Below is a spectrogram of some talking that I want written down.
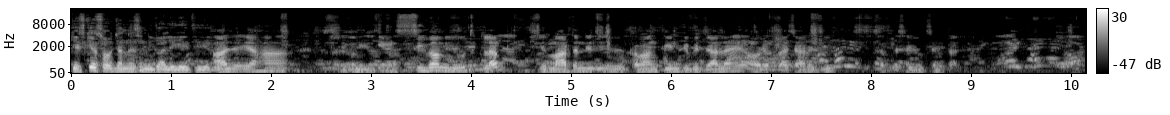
किसके सौजन्य से निकाली गई थी आज यहाँ शिवम यूथ क्लब ये मार्तन क्रमांक तीन के विद्यालय है और प्राचार्य जी सबके सहयोग से निकाले।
